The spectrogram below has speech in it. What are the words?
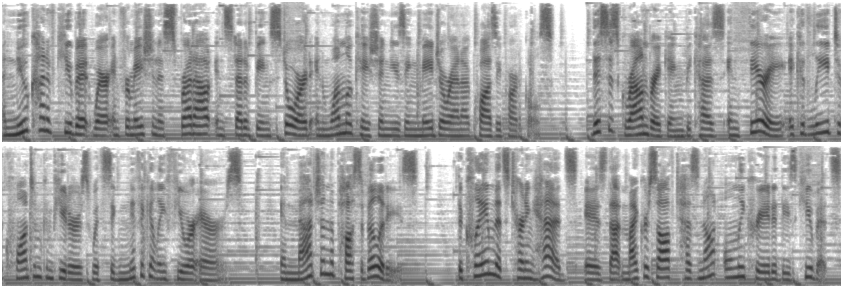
a new kind of qubit where information is spread out instead of being stored in one location using Majorana quasi-particles. This is groundbreaking because, in theory, it could lead to quantum computers with significantly fewer errors. Imagine the possibilities. The claim that's turning heads is that Microsoft has not only created these qubits,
